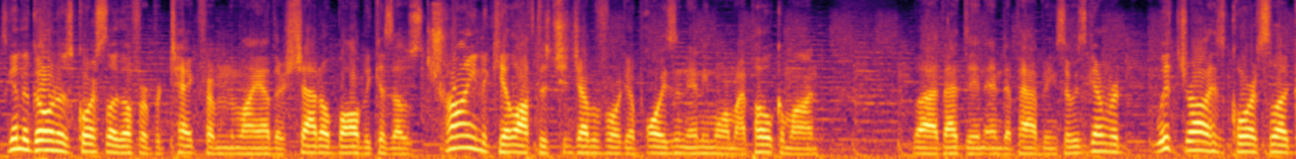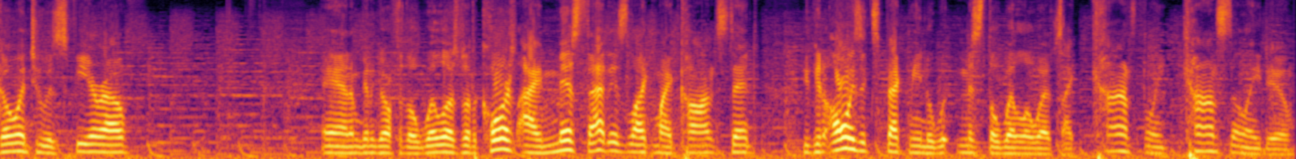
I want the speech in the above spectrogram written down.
He's gonna go into his Corsola for Protect from my other Shadow Ball because I was trying to kill off this Chinchou before I get poisoned any more of my Pokemon, but that didn't end up happening. So he's gonna withdraw his Corsola, go into his Fearow, and I'm gonna go for the Willows, but of course I missed. That is like my constant. You can always expect me to miss the Will-O-Wisps. I constantly, constantly do.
